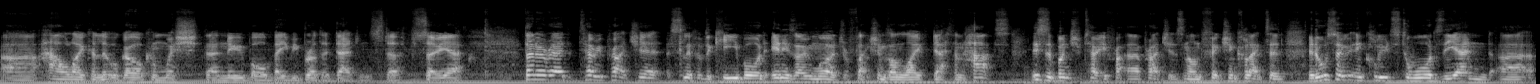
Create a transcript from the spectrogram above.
uh, how like a little girl can wish their newborn baby brother dead and stuff. So yeah. Then I read Terry Pratchett, Slip of the Keyboard, in his own words, Reflections on Life, Death and Hats. This is a bunch of Terry uh, Pratchett's non-fiction collected. It also includes towards the end, uh,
